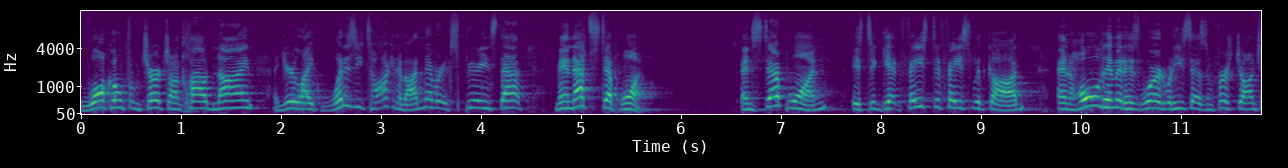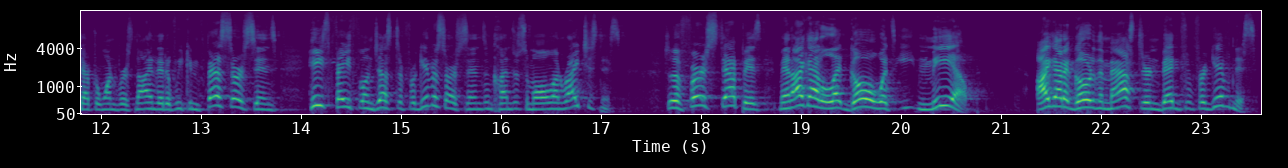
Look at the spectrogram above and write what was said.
walk home from church on cloud nine, and you're like, what is he talking about? I never experienced that. Man, that's step one. And step one is to get face to face with God and hold him at his word, what he says in 1 John chapter 1, verse 9, that if we confess our sins, he's faithful and just to forgive us our sins and cleanse us from all unrighteousness. So the first step is, man, I got to let go of what's eating me up. I got to go to the master and beg for forgiveness.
